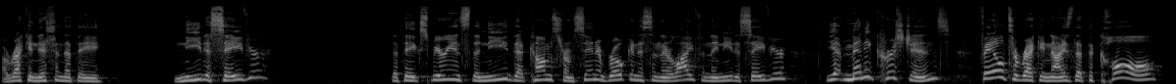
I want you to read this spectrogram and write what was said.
A recognition that they need a Savior, that they experience the need that comes from sin and brokenness in their life and they need a Savior. Yet many Christians fail to recognize that the call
